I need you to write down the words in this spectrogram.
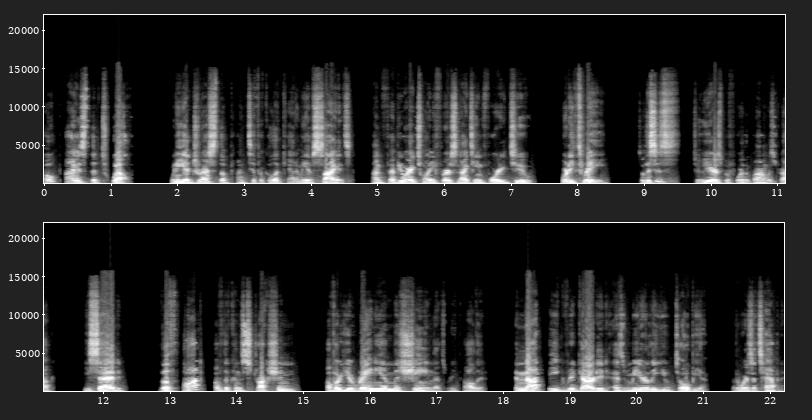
Pope Pius XII when he addressed the Pontifical Academy of Science on February 21st, 1942, 43. So this is two years before the bomb was dropped. He said, the thought of the construction of a uranium machine, that's what he called it, cannot be regarded as merely utopian. In other words, it's happening.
